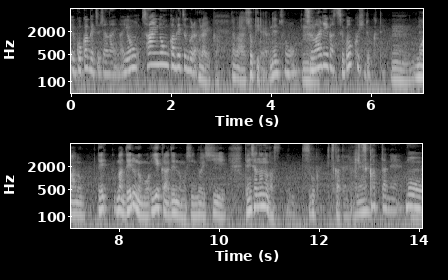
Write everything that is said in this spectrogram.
え5ヶ月じゃないな。34ヶ月ぐらい。ぐらいか。だから初期だよね。そう、うん。つわりがすごくひどくて。うん。もうあので、まあ、出るのも家から出るのもしんどいし電車乗るのがすすごくきつかったね。きつかったね。もう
